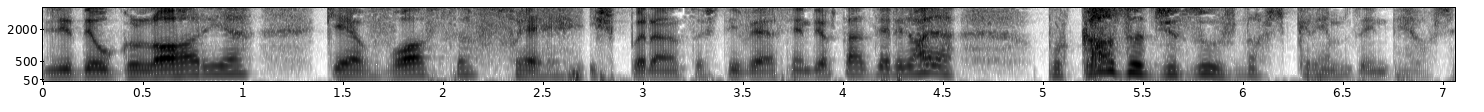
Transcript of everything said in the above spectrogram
lhe deu glória que a vossa fé e esperança estivessem em Deus. Está a dizer, olha, por causa de Jesus nós cremos em Deus.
